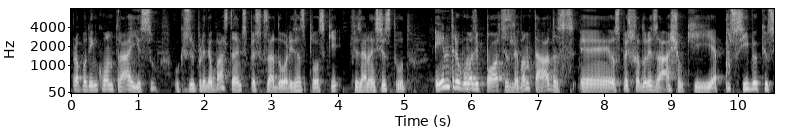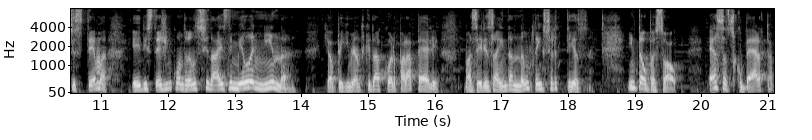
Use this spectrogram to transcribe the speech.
para poder encontrar isso, o que surpreendeu bastante os pesquisadores e as pessoas que fizeram esse estudo. Entre algumas hipóteses levantadas, eh, os pesquisadores acham que é possível que o sistema ele esteja encontrando sinais de melanina, que é o pigmento que dá cor para a pele, mas eles ainda não têm certeza. Então, pessoal, essa descoberta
